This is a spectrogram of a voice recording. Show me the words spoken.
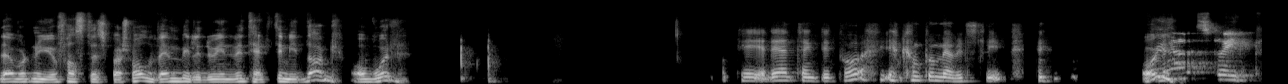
Det er vårt nye faste spørsmål. Hvem ville du invitert til middag, og hvor? Ok, det har jeg tenkt litt på. Jeg kom på Meryl Streep. Oi! Meryl Streep.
